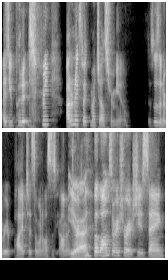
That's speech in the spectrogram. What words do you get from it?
as you put it to me, I don't expect much else from you. This wasn't a reply to someone else's comment. Yeah. But long story short, she's saying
